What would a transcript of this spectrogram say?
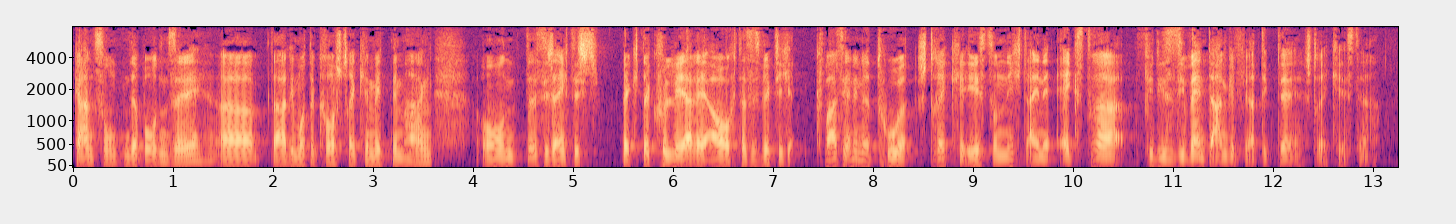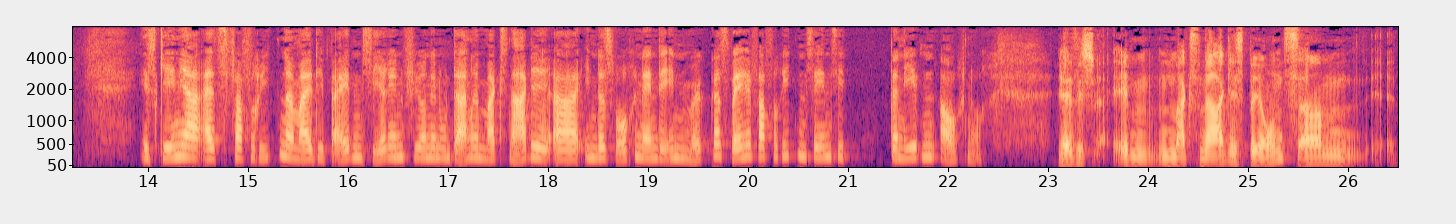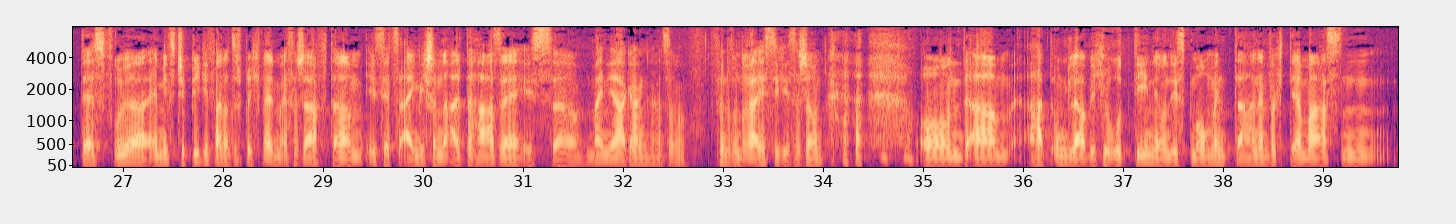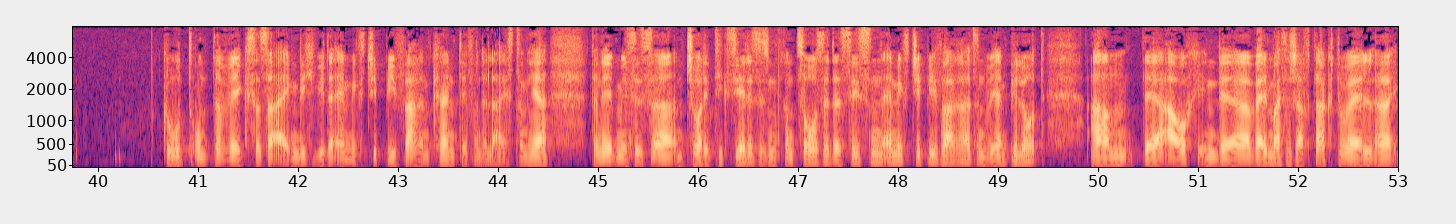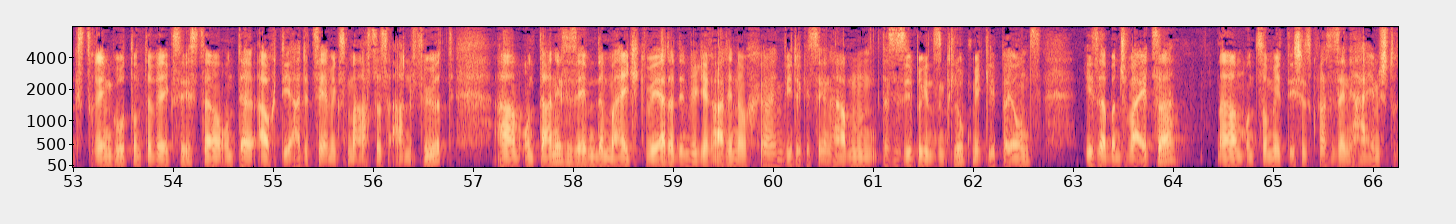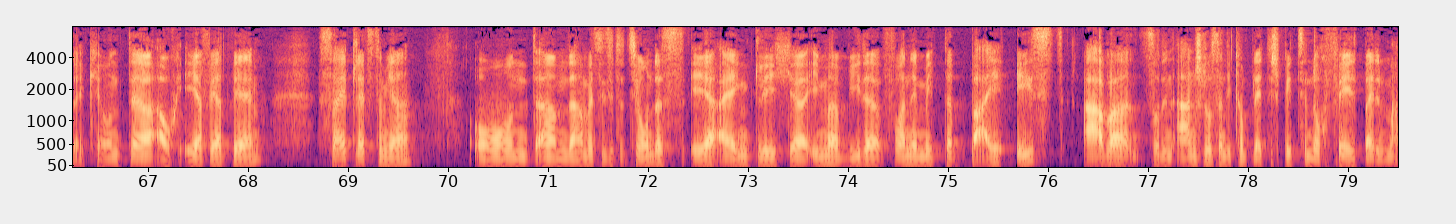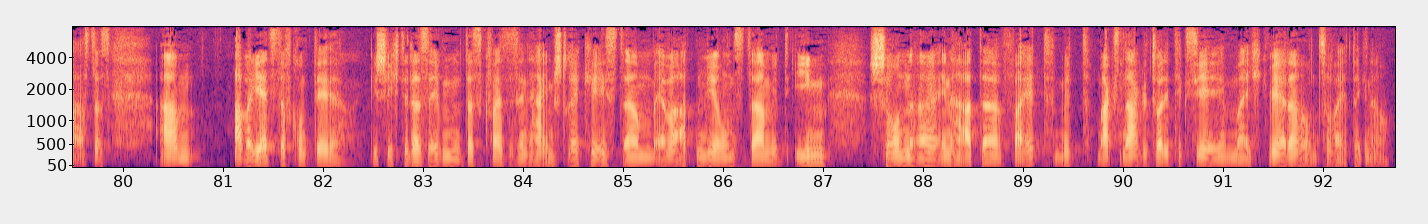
ganz unten der Bodensee, äh, da die Motocross-Strecke mitten im Hang. Und das ist eigentlich das Spektakuläre auch, dass es wirklich quasi eine Naturstrecke ist und nicht eine extra für dieses Event angefertigte Strecke ist, ja. Es gehen ja als Favoriten einmal die beiden Serienführenden, unter anderem Max Nagel, äh, in das Wochenende in Möckers. Welche Favoriten sehen Sie daneben auch noch? Ja, es ist eben Max Nagel ist bei uns. Ähm, der ist früher MXGP gefahren, also sprich Weltmeisterschaft. Ähm, ist jetzt eigentlich schon ein alter Hase, ist äh, mein Jahrgang, also 35 ist er schon. und ähm, hat unglaubliche Routine und ist momentan einfach dermaßen gut unterwegs, er eigentlich wieder MXGP fahren könnte von der Leistung her. Daneben ist es äh, ein Jordi Tixier, das ist ein Franzose, das ist ein MXGP-Fahrer, also ein WM-Pilot, ähm, der auch in der Weltmeisterschaft aktuell äh, extrem gut unterwegs ist äh, und der auch die ADC MX Masters anführt. Ähm, und dann ist es eben der Mike Querder, den wir gerade noch äh, im Video gesehen haben. Das ist übrigens ein Clubmitglied bei uns, ist aber ein Schweizer ähm, und somit ist es quasi seine Heimstrecke. Und äh, auch er fährt WM seit letztem Jahr und ähm, da haben wir jetzt die Situation, dass er eigentlich äh, immer wieder vorne mit dabei ist, aber so den Anschluss an die komplette Spitze noch fehlt bei den Masters. Ähm, aber jetzt aufgrund der Geschichte, dass eben das quasi seine Heimstrecke ist, ähm, erwarten wir uns da mit ihm schon äh, ein harter Fight mit Max Nagel, Jordi Tixier, Mike Querder und so weiter, genau.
